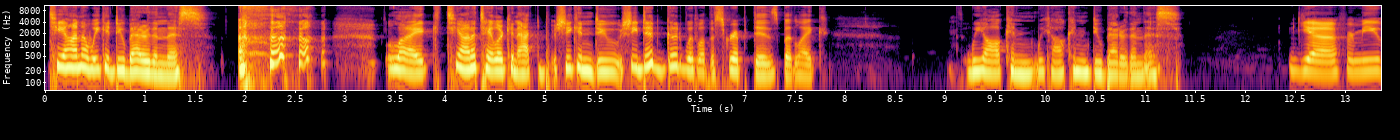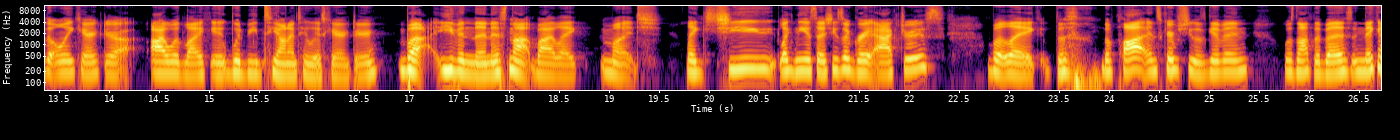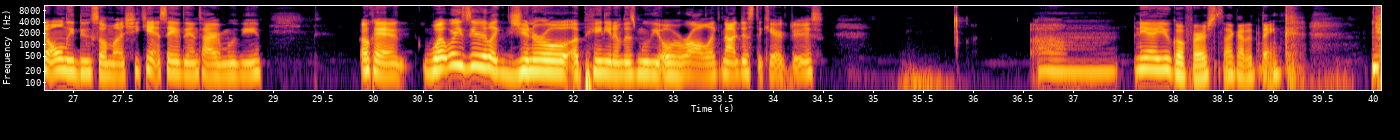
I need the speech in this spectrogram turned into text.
Teyana, we could do better than this. like Teyana Taylor can act she can do she did good with what the script is, but like we all can we all can do better than this. Yeah, for me, the only character I- would like it would be Teyana Taylor's character. But even then, it's not by like much. Like she, like Nia said, she's a great actress, but like the the plot and script she was given was not the best, and they can only do so much. She can't save the entire movie. Okay, what was your like general opinion of this movie overall? Like not just the characters. Um, yeah, you go first. I gotta think.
